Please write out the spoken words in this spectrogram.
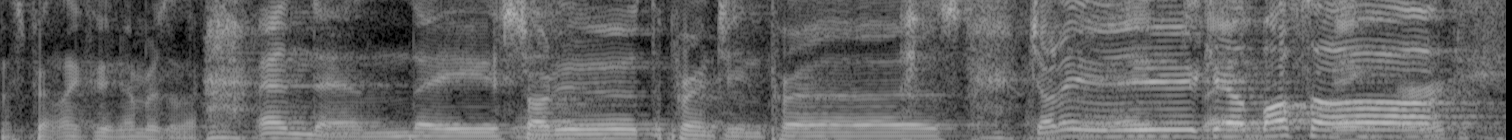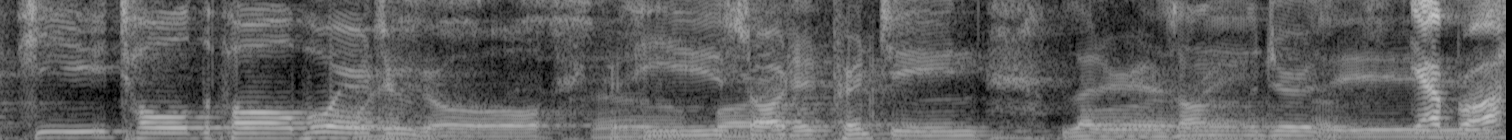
I spent like three numbers on there. And then they started the printing press. Johnny Kilbasa, he told the Pope where to go. Because he started printing letters on the jerseys. Yeah, bro.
